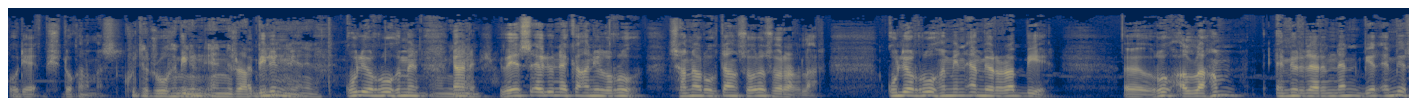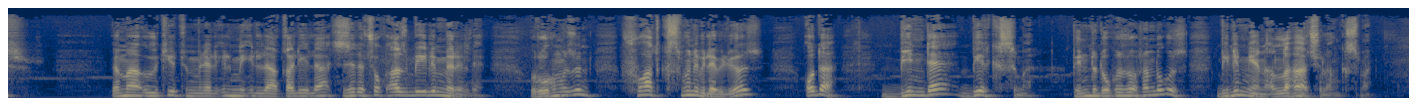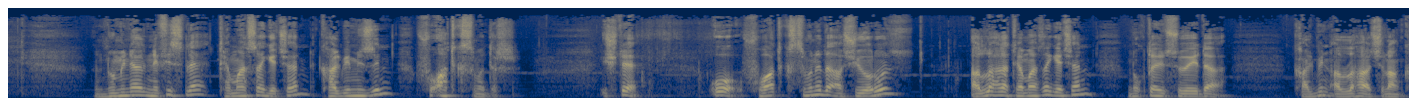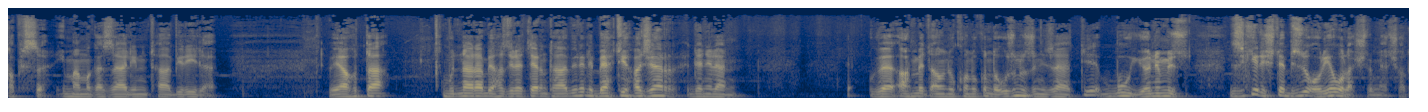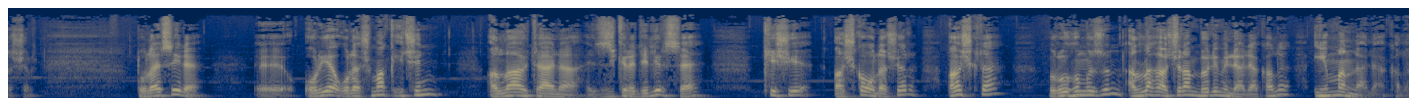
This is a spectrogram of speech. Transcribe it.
oraya bir şey dokunamaz. Kulir ruhumin en Rabbi. Bilinmeyen. Evet. Kulir ruhumin yani ve yeselüneke anil ruh. Sana ruhtan soru sorarlar. Kulir ruhu min emir Rabbi. Ee, ruh Allah'ın emirlerinden bir emir. Ve ma utitum minel ilmi illa kalila. Size de çok az bir ilim verildi. Ruhumuzun fuat kısmını bile biliyoruz. O da binde bir kısmı. Binde 999 bilinmeyen Allah'a açılan kısmı. Nominal nefisle temasa geçen kalbimizin fuat kısmıdır. İşte o fuat kısmını da aşıyoruz. Allah'la temasa geçen noktayı süveyda. Kalbin Allah'a açılan kapısı İmam Gazali'nin tabiriyle. Veyahut da Muddin Arabi Hazretleri'nin tabiriyle Behti Hacer denilen ve Ahmet Avni Konuk'un da uzun uzun izah ettiği bu yönümüz. Zikir işte bizi oraya ulaştırmaya çalışır. Dolayısıyla e, oraya ulaşmak için Allahü Teala zikredilirse kişi aşka ulaşır. Aşk da ruhumuzun Allah'a açılan bölümüyle alakalı, imanla alakalı.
